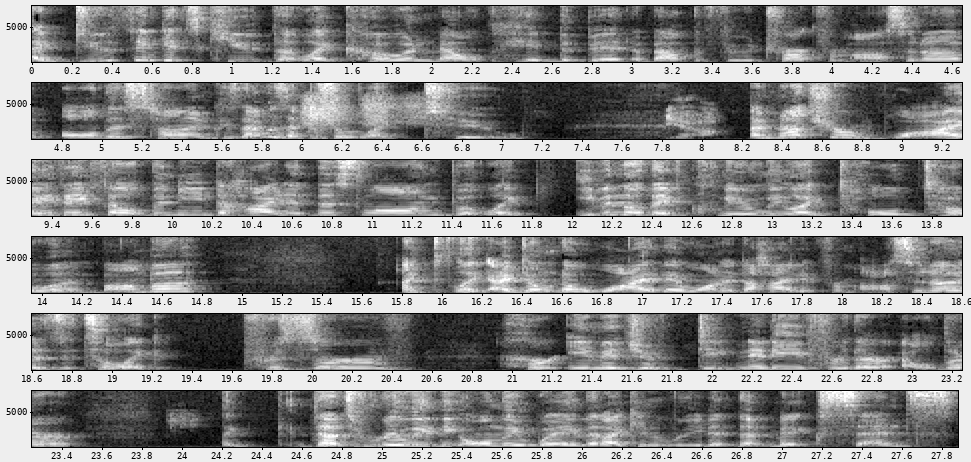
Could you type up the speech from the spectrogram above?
I do think it's cute that like Ko and Melt hid the bit about the food truck from Asuna all this time because that was episode like 2. Yeah. I'm not sure why they felt the need to hide it this long, but like even though they've clearly like told Toa and Bamba, I like I don't know why they wanted to hide it from Asuna. Is it to like preserve her image of dignity for their elder? Like that's really the only way that I can read it that makes sense.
